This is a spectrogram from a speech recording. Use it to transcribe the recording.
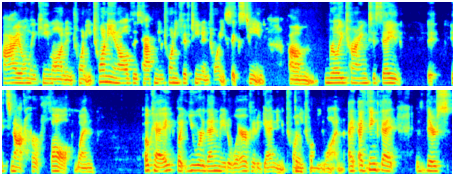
I only came on in 2020, and all of this happened in 2015 and 2016. Um, really trying to say it, it's not her fault when, okay, but you were then made aware of it again in 2021. I, I think that there's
